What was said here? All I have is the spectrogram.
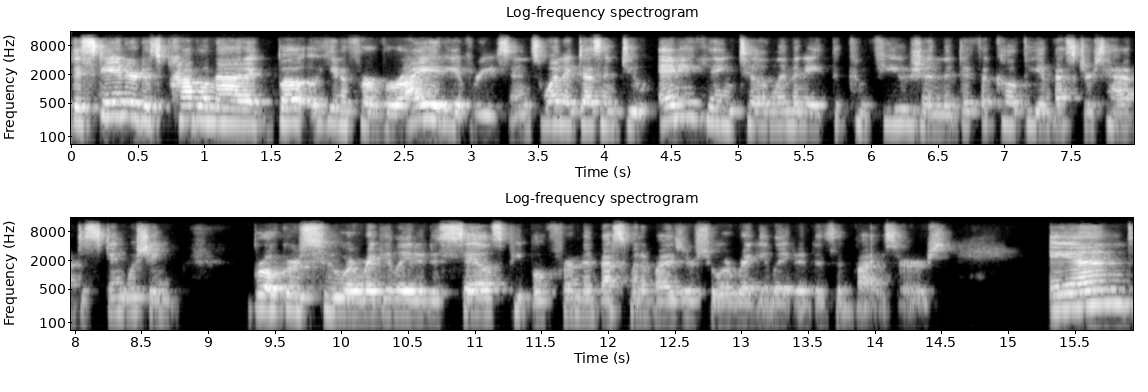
the standard is problematic but you know for a variety of reasons one it doesn't do anything to eliminate the confusion the difficulty investors have distinguishing brokers who are regulated as salespeople from investment advisors who are regulated as advisors. And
